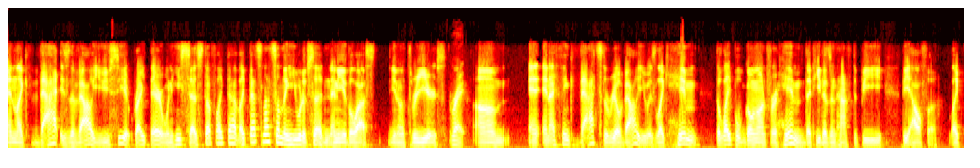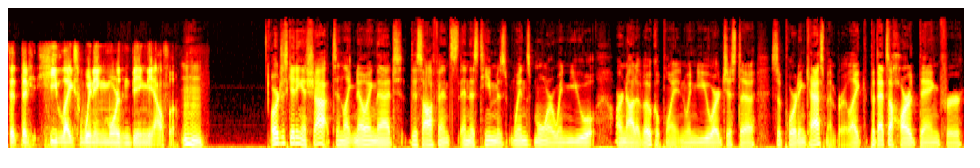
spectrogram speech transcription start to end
and like that is the value. You see it right there when he says stuff like that. Like that's not something he would have said in any of the last you know three years. right. Um, and and I think that's the real value is like him. The light bulb going on for him that he doesn't have to be the alpha, like that that he likes winning more than being the alpha. hmm Or just getting a shot and like knowing that this offense and this team is wins more when you are not a vocal point and when you are just a supporting cast member. Like, but that's a hard thing for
